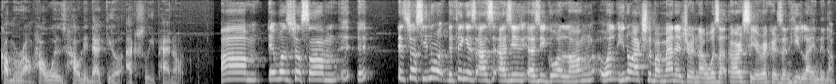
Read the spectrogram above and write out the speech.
come around? How was how did that deal actually pan out? Um, it was just um, it, it, it's just you know the thing is as as you as you go along. Well, you know, actually, my manager now was at RCA Records and he lined it up.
